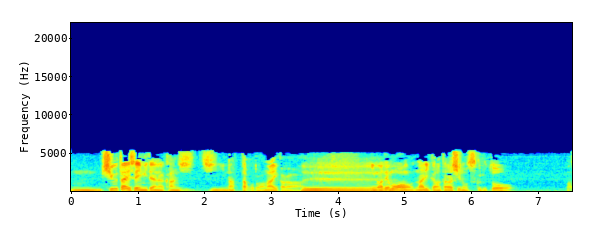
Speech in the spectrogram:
うん。集大成みたいな感じになったことはないから、今でも何か新しいのを作ると、まあ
